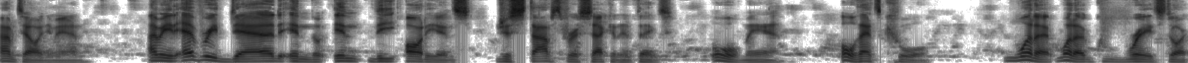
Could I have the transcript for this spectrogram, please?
I'm telling you, man. I mean, every dad in the in the audience just stops for a second and thinks, "Oh man, oh that's cool." What a what a great story!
